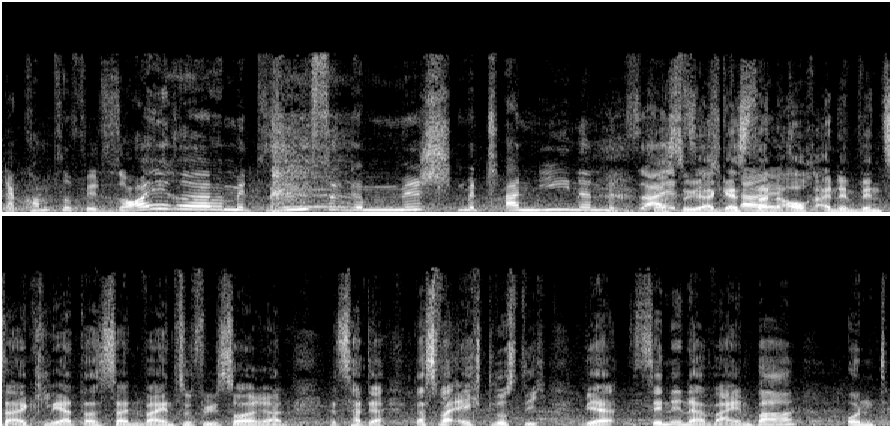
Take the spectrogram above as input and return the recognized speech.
da kommt so viel Säure mit Süße gemischt, mit Tanninen, mit Salz. Hast du ja gestern auch einem Winzer erklärt, dass sein Wein zu viel Säure hat. Das hat er, das war echt lustig. Wir sind in der Weinbar und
